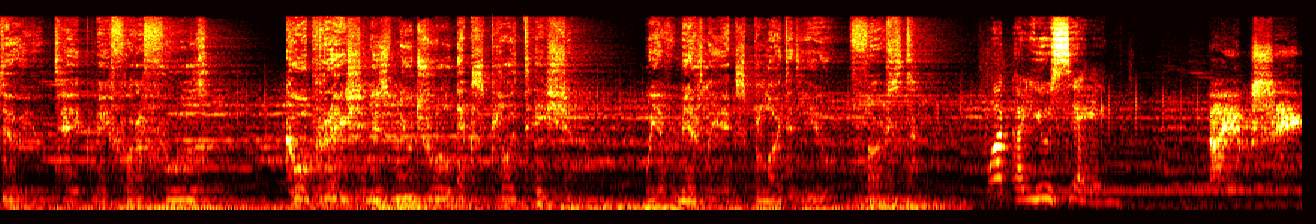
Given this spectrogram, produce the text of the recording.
Do you take me for a fool? Cooperation is mutual exploitation. We have merely exploited you first. What are you saying? I am saying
